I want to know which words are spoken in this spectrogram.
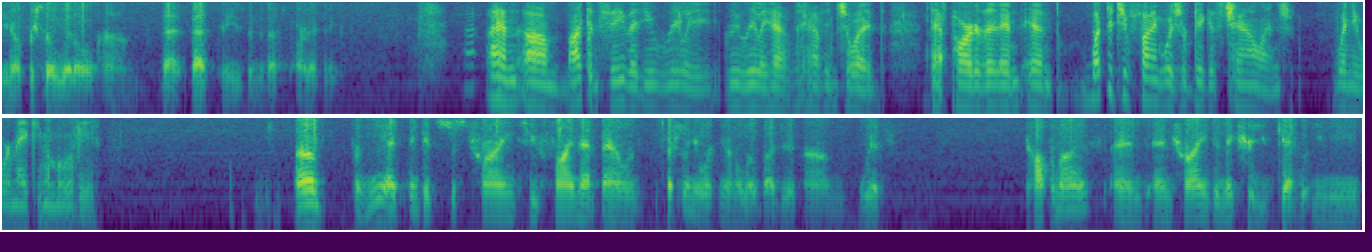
you know, for so little. Um, that that to me has been the best part, I think. And um, I can see that you really, you really have have enjoyed that part of it. And and what did you find was your biggest challenge when you were making the movie? Um, for me, I think it's just trying to find that balance, especially when you're working on a low budget, um, with compromise and and trying to make sure you get what you need,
